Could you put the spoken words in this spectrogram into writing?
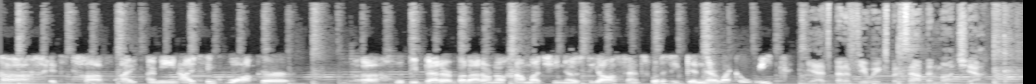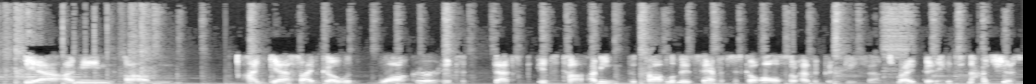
Uh, it's tough. I, I mean, I think Walker uh, would be better, but I don't know how much he knows the offense. What has he been there like a week? Yeah, it's been a few weeks, but it's not been much. Yeah. Yeah, I mean, um, I guess I'd go with Walker. It's a, that's it's tough. I mean, the problem is San Francisco also has a good defense, right? That it's not just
